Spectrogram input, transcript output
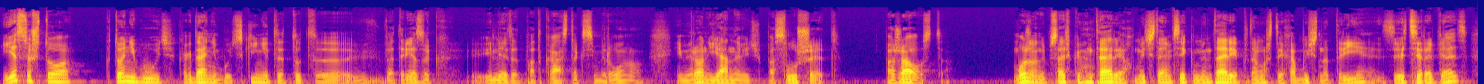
Если что, кто-нибудь когда-нибудь скинет этот э, отрезок или этот подкаст Оксимирону, и Мирон Янович послушает, пожалуйста, можно написать в комментариях. Мы читаем все комментарии, потому что их обычно 3-5.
